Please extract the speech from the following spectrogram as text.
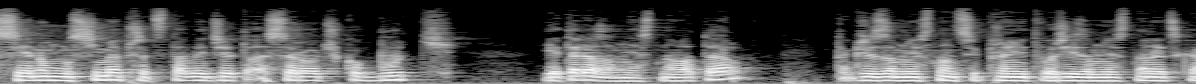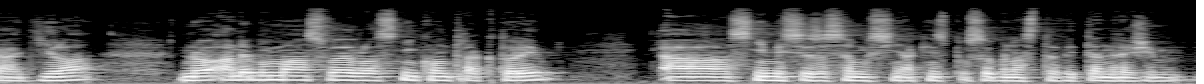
si jenom musíme představit, že to SROčko buď je teda zaměstnavatel, takže zaměstnanci pro ně tvoří zaměstnanecká díla, no a nebo má své vlastní kontraktory, a s nimi si zase musí nějakým způsobem nastavit ten režim.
